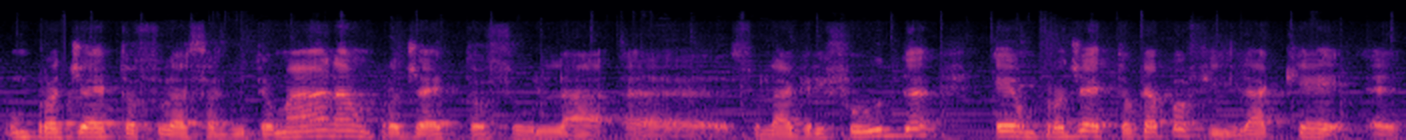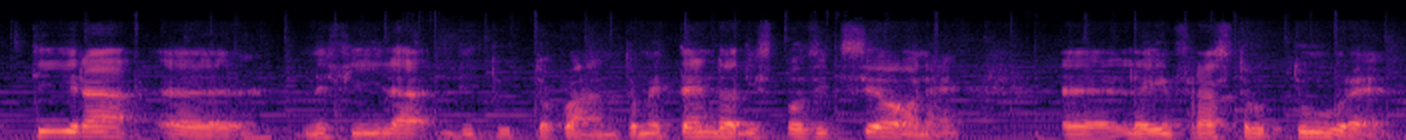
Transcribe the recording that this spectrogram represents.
Un progetto sulla salute umana, un progetto sulla, eh, sull'agri-food e un progetto capofila che eh, tira eh, le fila di tutto quanto, mettendo a disposizione eh, le infrastrutture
